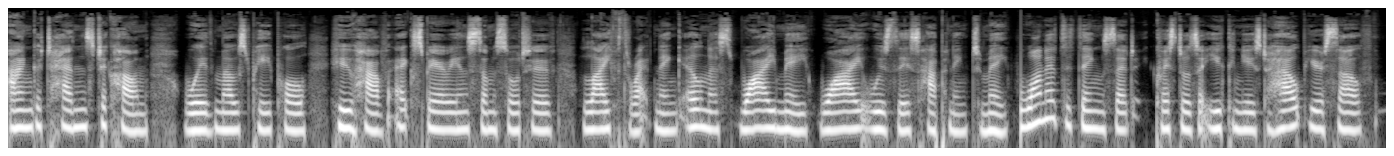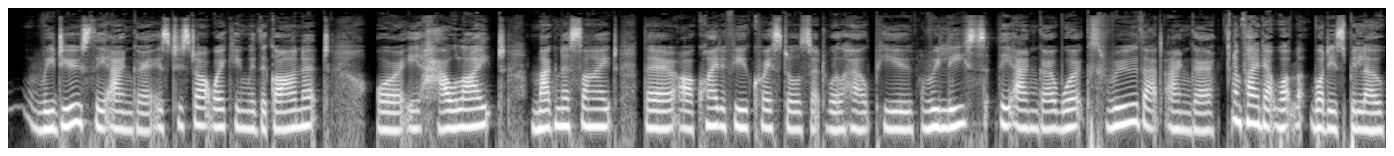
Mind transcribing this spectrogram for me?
anger tends to come with most people who have experienced some sort of life threatening illness. Why me? Why was this happening to me? One of the things that crystals that you can use to help yourself reduce the anger is to start working with the garnet or a howlite, magnesite. There are quite a few crystals that will help you release the anger, work through that anger and find out what what is below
